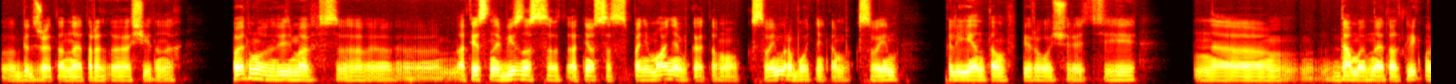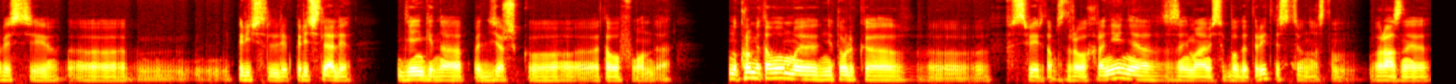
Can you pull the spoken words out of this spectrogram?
бюджета на это рассчитанных. Поэтому, видимо, ответственный бизнес отнесся с пониманием к этому, к своим работникам, к своим клиентам в первую очередь. И да, мы на это откликнулись и перечислили, перечисляли деньги на поддержку этого фонда. Ну, кроме того, мы не только э, в сфере там, здравоохранения занимаемся благотворительностью. У нас там разные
